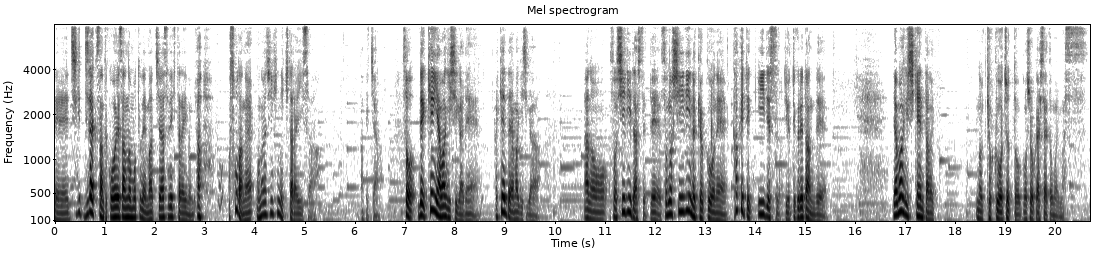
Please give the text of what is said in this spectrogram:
えー、自宅さんと浩平さんのもとで待ち合わせできたらいいのに、あ、そうだね、同じ日に来たらいいさ。阿部ちゃん。そう。で、ケン山岸がね、ケンタ山岸が、あの、その CD 出してて、その CD の曲をね、かけていいですって言ってくれたんで、山岸健太のの曲をちょっとご紹介したいと思います。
